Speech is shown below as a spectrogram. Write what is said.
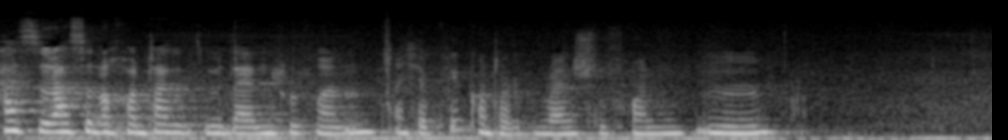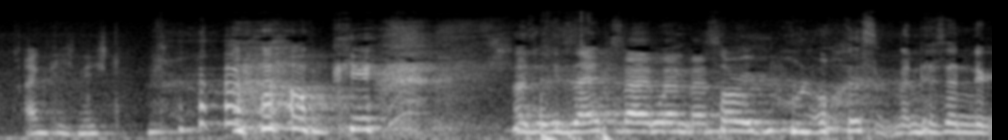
Hast du, hast du noch Kontakt mit deinen Schulfreunden? Ich habe viel Kontakt mit meinen Schulfreunden. Mhm. Eigentlich nicht. okay. Also ihr seid Nein, nein, nein. sorry Bruno, ist, mein Handy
